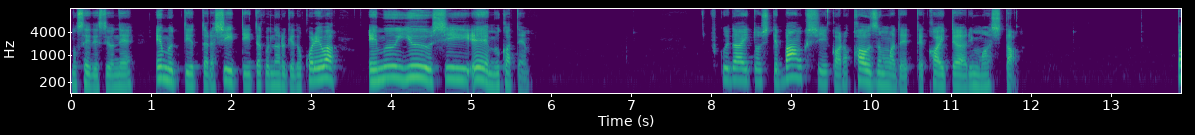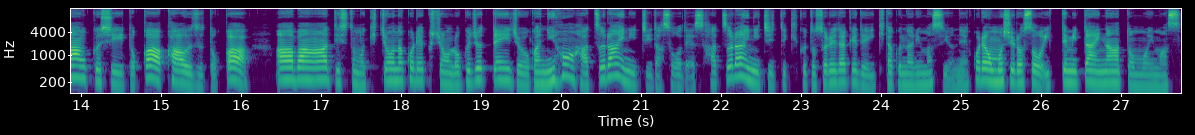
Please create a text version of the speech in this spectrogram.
のせいですよね。M って言ったら C って言いたくなるけど、これは MUCA MUCA展。副題としてバンクシーからカウズまでって書いてありました。バンクシーとかカウズとかアーバンアーティストの貴重なコレクション60点以上が日本初来日だそうです。初来日って聞くとそれだけで行きたくなりますよね。これ面白そう。行ってみたいなと思います。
